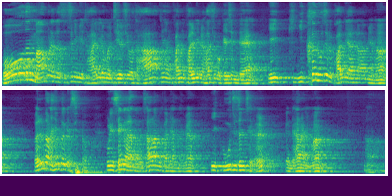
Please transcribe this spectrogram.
모든 마음물에 대해서 주님이 다 이름을 지으시고 다 그냥 관- 관리를 하시고 계신데 이 큰 우주를 관리하려면은 얼마나 힘들겠어요. 우리 생각한다면 사람이 관리한다면 이 우주 전체를 근데 하나님은 어,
